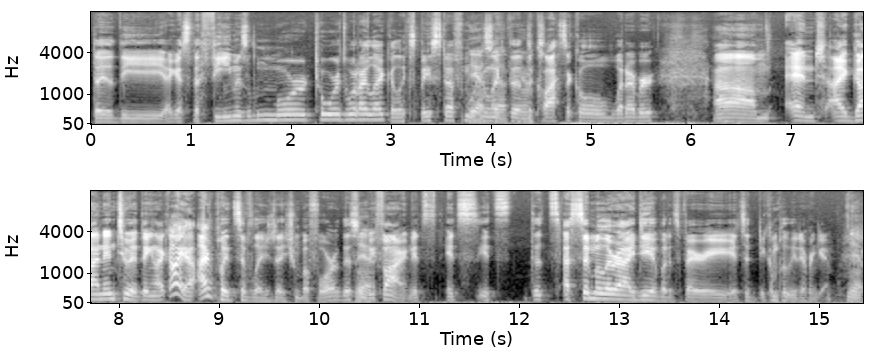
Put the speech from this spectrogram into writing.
the the I guess the theme is more towards what I like. I like space stuff more Yeah, than like stuff, the, yeah. the classical whatever. Um, and I gone into it being like, oh yeah, I've played Civilization before. This will Yeah. be fine. It's it's it's it's a similar idea, but it's very it's a completely different game. Yeah.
